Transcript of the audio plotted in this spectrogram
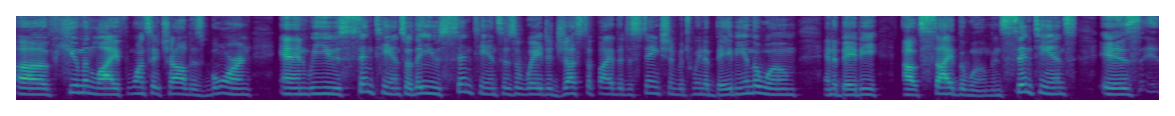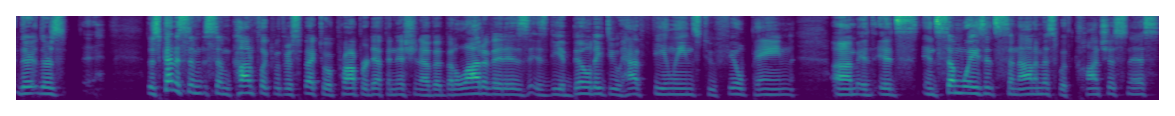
of human life once a child is born, and we use sentience, or they use sentience as a way to justify the distinction between a baby in the womb and a baby outside the womb. And sentience is there, there's there's kind of some, some conflict with respect to a proper definition of it, but a lot of it is, is the ability to have feelings, to feel pain. Um, it, it's in some ways it's synonymous with consciousness.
